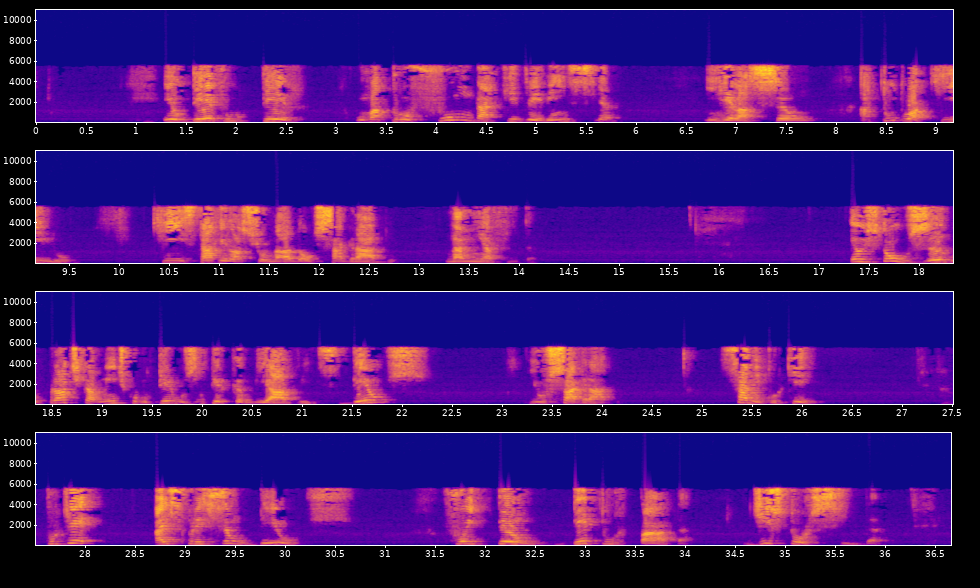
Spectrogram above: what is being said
Eu devo ter uma profunda reverência em relação a tudo aquilo que está relacionado ao sagrado na minha vida. Eu estou usando praticamente como termos intercambiáveis Deus e o sagrado. Sabem por quê? Porque a expressão Deus foi tão deturpada, distorcida,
